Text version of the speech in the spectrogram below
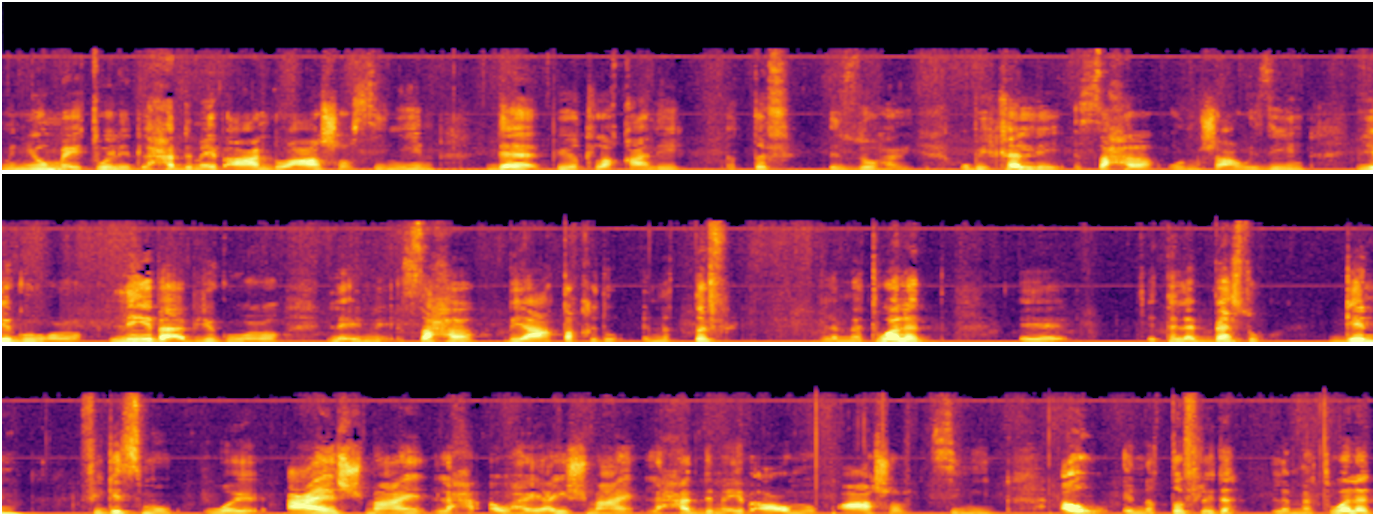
من يوم ما يتولد لحد ما يبقى عنده عشر سنين ده بيطلق عليه الطفل الزهري وبيخلي السحرة والمشعوذين يجروا وراه. ليه بقى بيجروا وراه؟ لأن السحرة بيعتقدوا إن الطفل لما اتولد آه، تلبسه جن في جسمه وعاش معاه لح أو هيعيش معاه لحد ما يبقى عمره عشر سنين. أو إن الطفل ده لما اتولد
